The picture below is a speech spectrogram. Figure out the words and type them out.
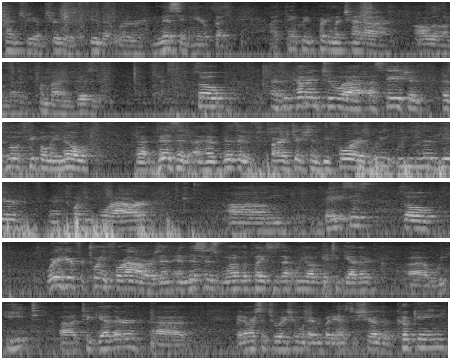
country, I'm sure there's a few that we're missing here, but I think we pretty much had uh, all of them that come by and visit. So as we come into a, a station, as most people may know, that visit, I have visited fire stations before, is we, we live here in a 24 hour um, basis. So we're here for 24 hours, and, and this is one of the places that we all get together. Uh, we eat uh, together. Uh, in our situation, everybody has to share their cooking.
